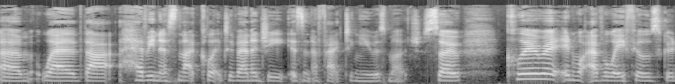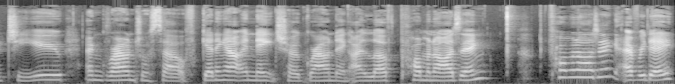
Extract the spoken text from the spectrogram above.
um, where that heaviness and that collective energy isn't affecting you as much. So clear it in whatever way feels good to you and ground yourself. Getting out in nature, grounding. I love promenading promenading every day.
